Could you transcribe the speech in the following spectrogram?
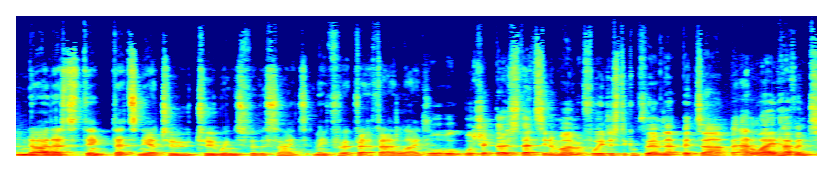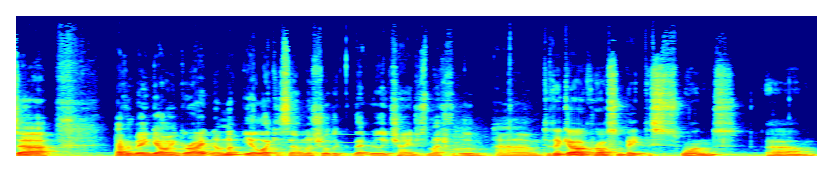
No, that's think that's now two two wins for the Saints. I mean for, for, for Adelaide. Well, we'll, we'll check those stats in a moment for you just to confirm that. But uh, but Adelaide haven't uh, haven't been going great, and I'm not. Yeah, like you say, I'm not sure that that really changes much for them. Um, Did they go across and beat the Swans um,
